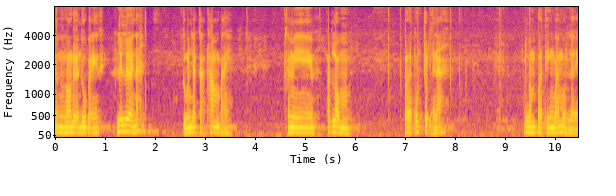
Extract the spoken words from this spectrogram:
ลองลองเดินดูไปเรื่อยๆนะ ดูบรรยากาศถ้ำไป จะมีพัดลม เปิดทุกจุดเลยนะพัดลมเปิดทิ้งไว้หมดเลย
